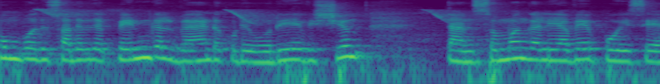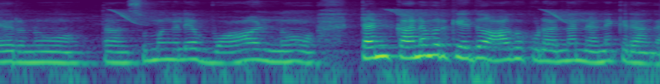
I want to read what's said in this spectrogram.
ஒம்பது சதவீத பெண்கள் வேண்டக்கூடிய ஒரே விஷயம் தன் சுமங்கலியாகவே போய் சேரணும் தன் சுமங்கலியாக வாழணும். தன் கணவருக்கு எதுவும் ஆகக்கூடாதுன்னு தான் நினைக்கிறாங்க.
